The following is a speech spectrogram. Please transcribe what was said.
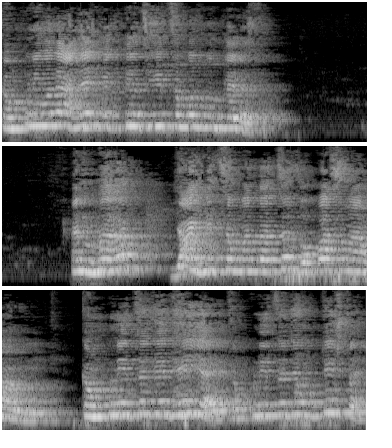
कंपनीमध्ये अनेक व्यक्तींचे हित संबंध गुंतलेले असतात. आणि मग या हित संबंधाचं जोपासना व्हावी कंपनीचं जे ध्येय आहे कंपनीचं जे उद्दिष्ट आहे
